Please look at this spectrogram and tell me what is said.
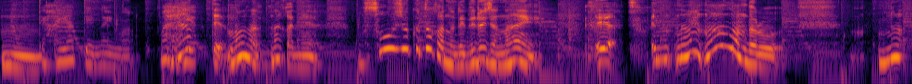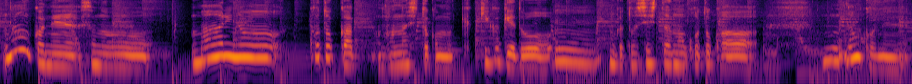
うん。で、流行ってんの？今ま流行ってまだなんかねもう装飾とかのレベルじゃない？え えななんなんだろう？ななんかねその周りの子とかの話とかも聞くけど、うん。なんか年下の子とかんなんかね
